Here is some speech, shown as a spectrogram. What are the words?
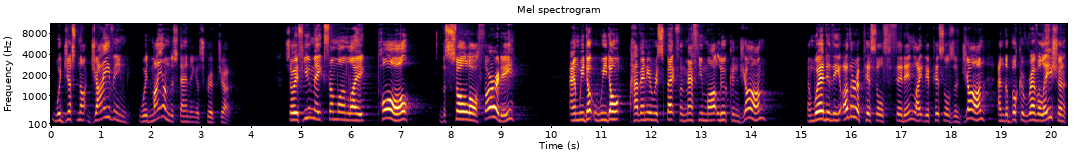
were just not jiving with my understanding of Scripture. So if you make someone like Paul the sole authority, and we don't, we don't have any respect for Matthew, Mark, Luke, and John, and where do the other epistles fit in, like the epistles of John and the book of Revelation?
